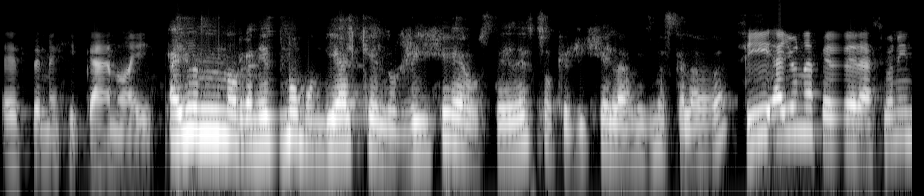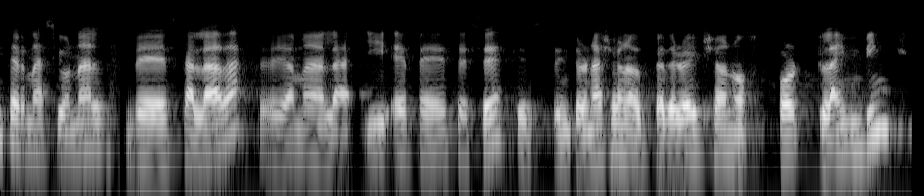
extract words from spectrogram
este mexicano ahí. ¿Hay un organismo mundial que los rige a ustedes o que rige la misma escalada? Sí, hay una federación internacional de escalada, se llama la IFSC, que es International Federation of Sport Climbing,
